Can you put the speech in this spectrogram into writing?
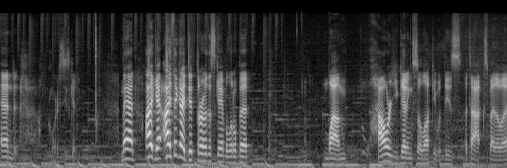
And, of course, he's getting... Man, I get. I think I did throw this game a little bit. Wow, I'm, how are you getting so lucky with these attacks, by the way?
